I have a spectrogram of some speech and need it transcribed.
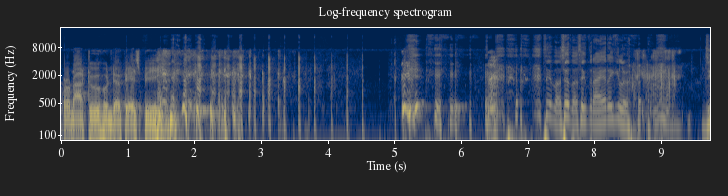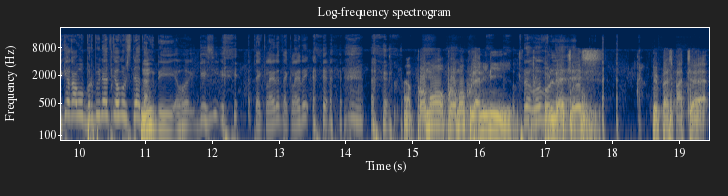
Ronaldo Honda BSB. saya tak saya tak sing terakhir lagi loh jika kamu berminat kamu harus datang Hmm? di apa oh, sih tagline tagline Nah, promo promo bulan ini Promo Honda bulan. Jazz bebas pajak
